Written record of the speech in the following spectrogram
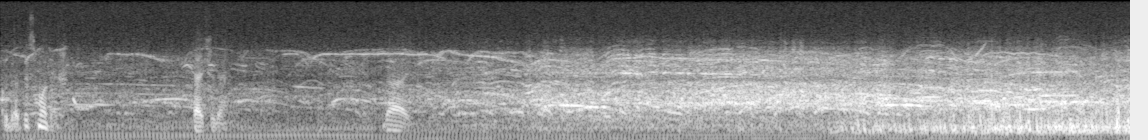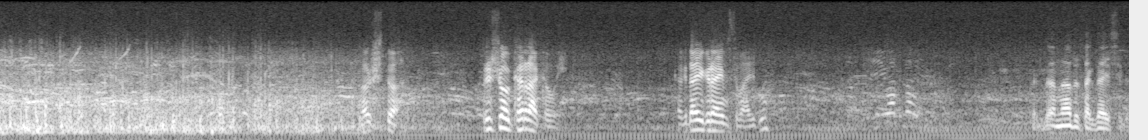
Куда ты смотришь? Дай сюда. Дай. Ну что, пришел Караковый. Когда играем свадьбу? Когда надо, тогда и сыграем.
